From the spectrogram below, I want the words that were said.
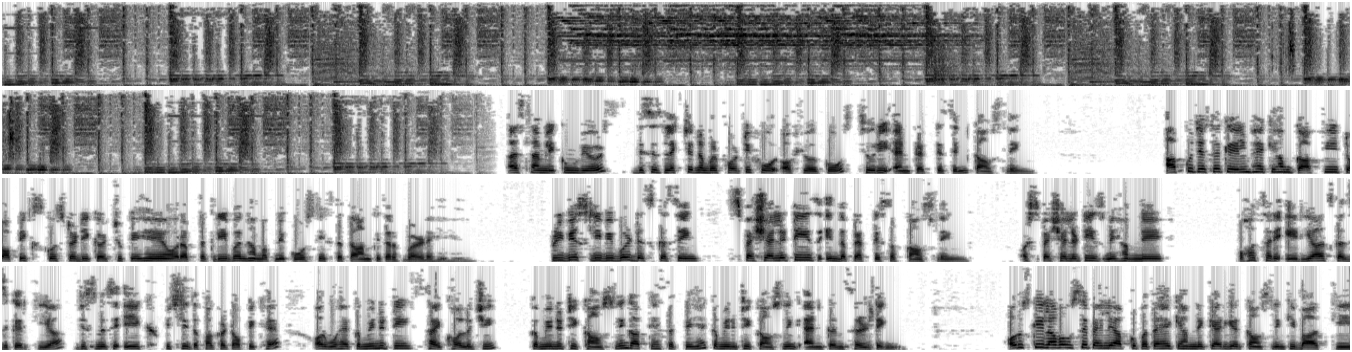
السلام علیکم viewers this is lecture number forty four of your course theory and practice in counselling آپ کو جیسا کہ علم ہے کہ ہم کافی ٹاپکس کو اسٹڈی کر چکے ہیں اور اب تقریباً ہم اپنے کورس کے اختتام کی طرف بڑھ رہے ہیں previously we were discussing specialties in the practice of counselling اور اسپیشلٹیز میں ہم نے بہت سارے ایریاز کا ذکر کیا جس میں سے ایک پچھلی دفعہ کا ٹاپک ہے اور وہ ہے کمیونٹی سائیکالوجی کمیونٹی کاؤنسلنگ آپ کہہ سکتے ہیں کمیونٹی کاؤنسلنگ اینڈ کنسلٹنگ اور اس کے علاوہ اس سے پہلے آپ کو پتا ہے کہ ہم نے کیریئر کاؤنسلنگ کی بات کی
